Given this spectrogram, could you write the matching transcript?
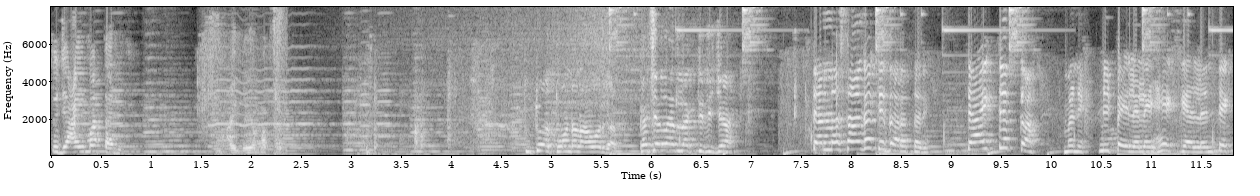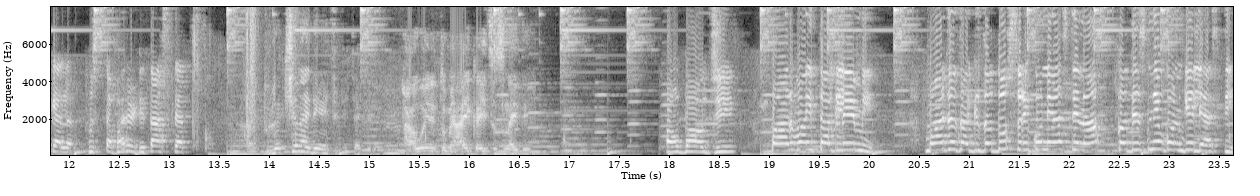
तुझी आई म्हातारी. माहिती आहे म्हातारे. तू तुझ्या तोंडाला आवर घाल. कशाला लागते तिच्या? त्यांना सांगा की जरा तरी. ते ऐकतात का? म्हणे मी पहिलेलं हे केलं आणि ते केलं. नुसतं भरडीत असतात. तू लक्ष नाही द्यायचं तिच्याकडे हा वहिनी तुम्ही ऐकायचंच नाही ते. अहो भाऊजी पार वैतागले मी. माझ्या जागी जर दुसरी कोणी असते ना कधीच निघून गेली असती.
